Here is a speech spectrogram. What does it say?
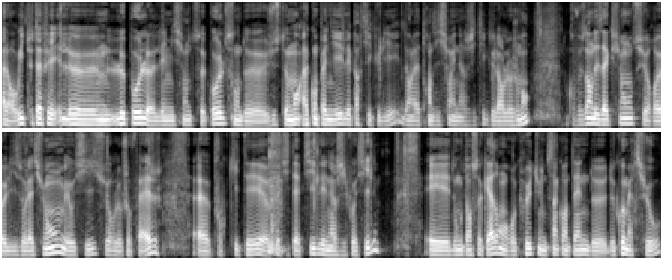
Alors oui, tout à fait. Le, le, pôle, les missions de ce pôle sont de justement accompagner les particuliers dans la transition énergétique de leur logement, donc en faisant des actions sur euh, l'isolation, mais aussi sur le chauffage, euh, pour quitter euh, petit à petit l'énergie fossile. Et donc dans ce cadre, on recrute une cinquantaine de, de commerciaux,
